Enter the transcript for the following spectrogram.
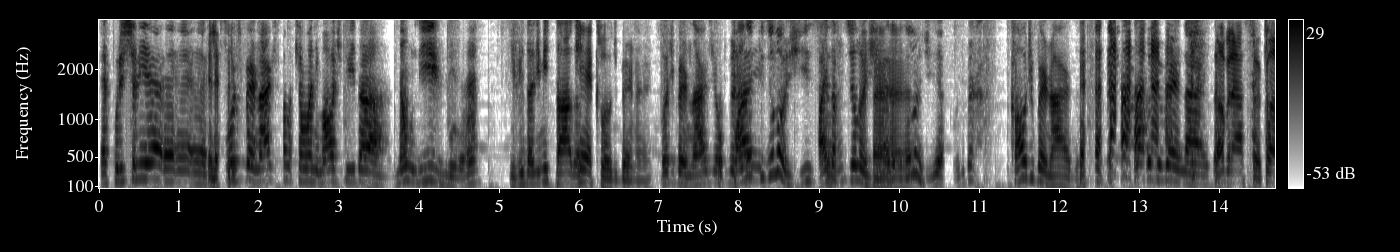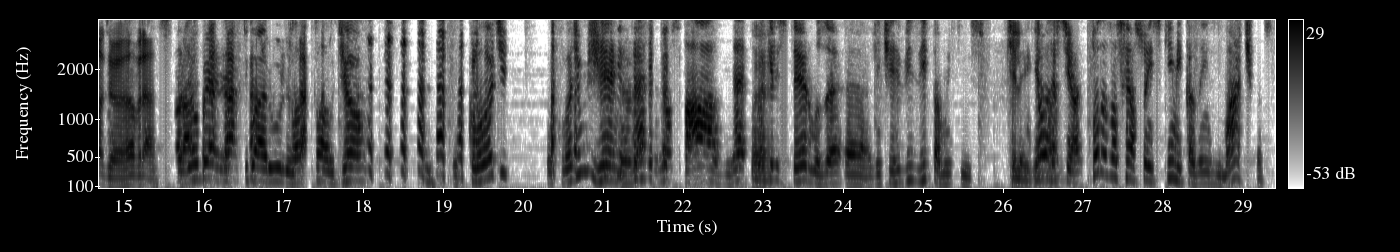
É por isso ele é. é, é Ele é Bernard fala que é um animal de vida não livre, né? De vida limitada. Quem é Claude Bernard? Claude Bernard é o O pai, é fisiologista. pai da né? fisiologia. Pai Ah. da fisiologia. Cláudio Bernardo. Cláudio Bernardo. Cláudio Bernardo. Um abraço, Cláudio, um abraço. Cláudio Bernardo de Guarulhos. Claudião. o Claude. O Claude é um gênio, né? Homeostase, né? Todos É. aqueles termos, é, é, a gente revisita muito isso. Que Então, legal. olha assim, ó, todas as reações químicas enzimáticas,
